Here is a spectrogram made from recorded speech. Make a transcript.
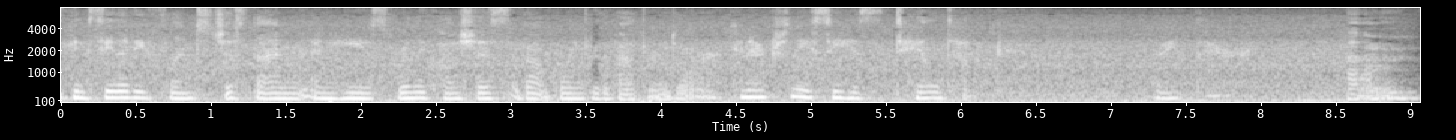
can see that he flinched just then, and he's really cautious about going through the bathroom door. You can actually see his tail tuck right there. Um.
